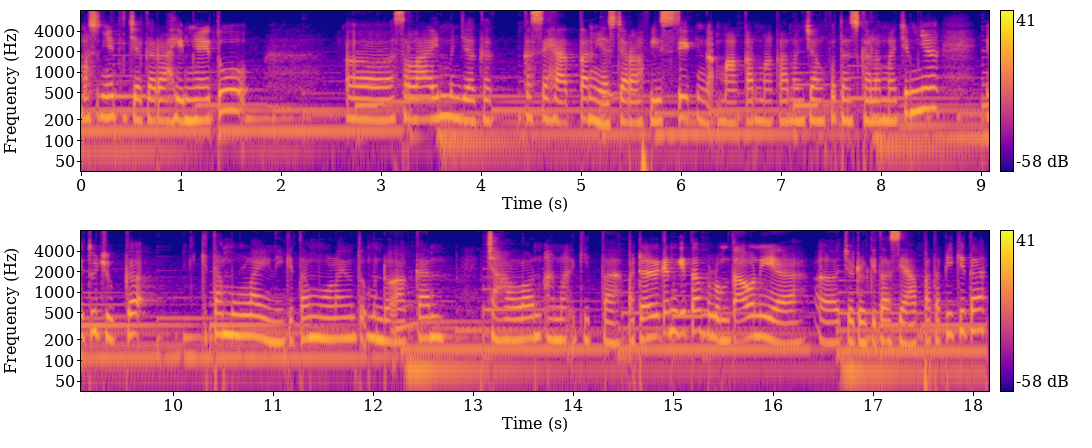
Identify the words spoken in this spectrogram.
Maksudnya dijaga rahimnya itu uh, selain menjaga kesehatan ya secara fisik nggak makan makanan junk food dan segala macamnya itu juga kita mulai nih kita mulai untuk mendoakan calon anak kita. Padahal kan kita belum tahu nih ya uh, jodoh kita siapa tapi kita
